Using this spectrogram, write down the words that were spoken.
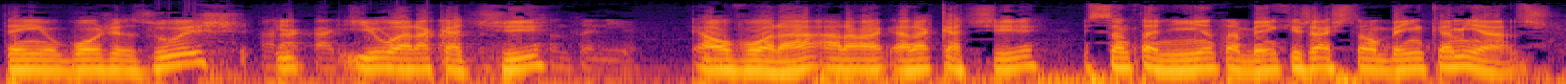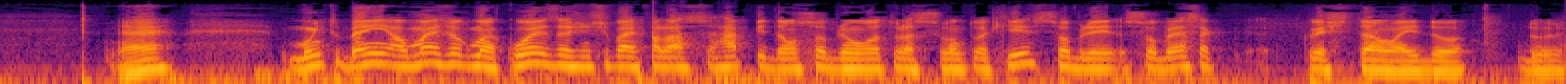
tem o Bom Jesus Aracati, e, e o Aracati. Alvorá, Aracati e Santaninha também, que já estão bem encaminhados. Né? Muito bem, mais alguma coisa? A gente vai falar rapidão sobre um outro assunto aqui, sobre, sobre essa questão aí do, do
